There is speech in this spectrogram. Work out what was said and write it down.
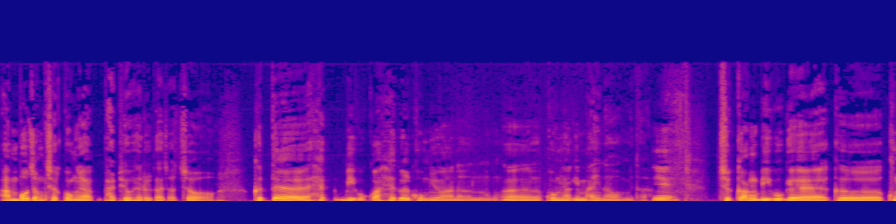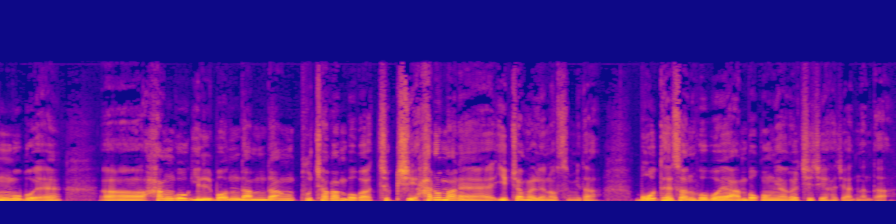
안보 정책 공약 발표회를 가졌죠. 그때 핵 미국과 핵을 공유하는 어, 공약이 많이 나옵니다. 예. 즉각 미국의 그 국무부에 어, 한국 일본 담당 부차관보가 즉시 하루 만에 입장을 내놓습니다. 모 대선 후보의 안보 공약을 지지하지 않는다.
